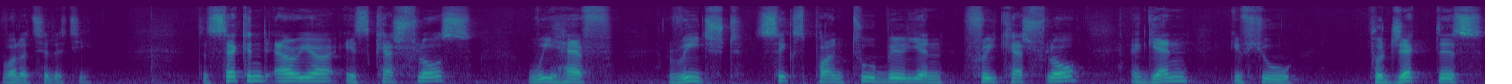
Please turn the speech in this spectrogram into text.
volatility. The second area is cash flows. We have reached 6.2 billion free cash flow. Again, if you project this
